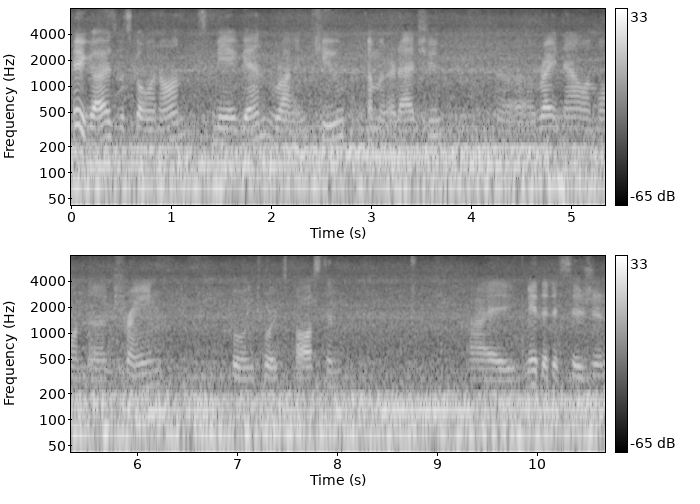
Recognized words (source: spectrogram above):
Hey guys, what's going on? It's me again, Ryan Q, coming right at you. Uh, right now I'm on the train going towards Boston. I made the decision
